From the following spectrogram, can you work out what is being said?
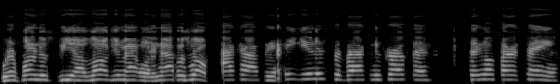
We're in front of this, the uh, laundromat on Annapolis Road. I copy. Eight units to back New Crossing. Signal 13.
